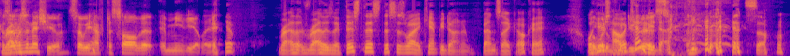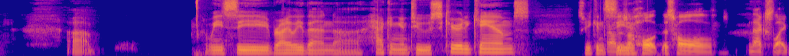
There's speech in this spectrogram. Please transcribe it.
there was an issue, so we have to solve it immediately. Riley, Riley's like, this, this, this is why it can't be done. And Ben's like, okay, well, Well, here's how we it can be done. so, um, we see Riley then uh, hacking into security cams, so we can Oh, see whole this whole next like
